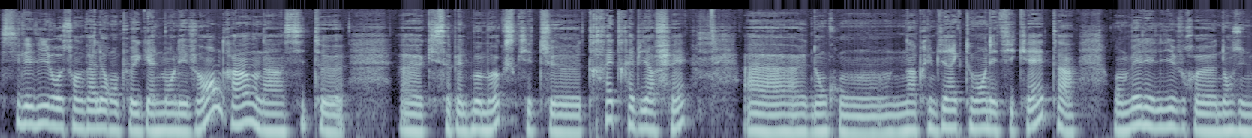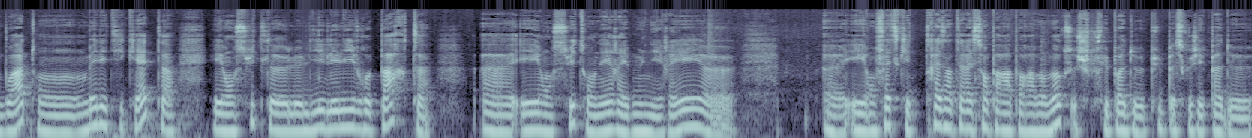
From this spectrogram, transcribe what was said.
Si les livres sont de valeur, on peut également les vendre. Hein. On a un site euh, euh, qui s'appelle Momox qui est euh, très très bien fait. donc on imprime directement l'étiquette, on met les livres dans une boîte, on, met l'étiquette et ensuite le, les livres partent et ensuite on est rémunéré. et en fait, ce qui est très intéressant par rapport à Momox, je ne fais pas de pub parce que j'ai pas de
